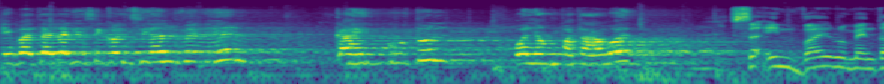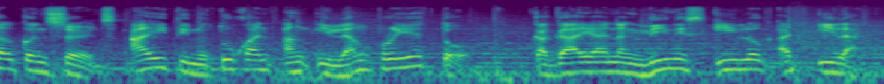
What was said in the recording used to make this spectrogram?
Iba talaga si Konsihal Verhel. Kahit putol, walang patawad. Sa environmental concerns ay tinutukan ang ilang proyekto kagaya ng linis ilog at ilat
